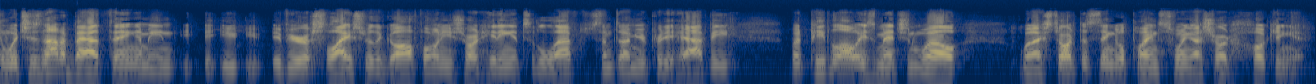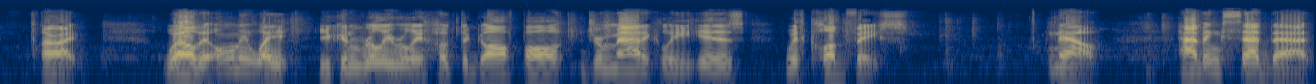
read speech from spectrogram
which is not a bad thing. I mean, you, you, if you're a slicer of the golf ball and you start hitting it to the left, sometimes you're pretty happy. But people always mention, well, when I start the single plane swing, I start hooking it. All right. Well, the only way you can really, really hook the golf ball dramatically is with club face. Now, having said that,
